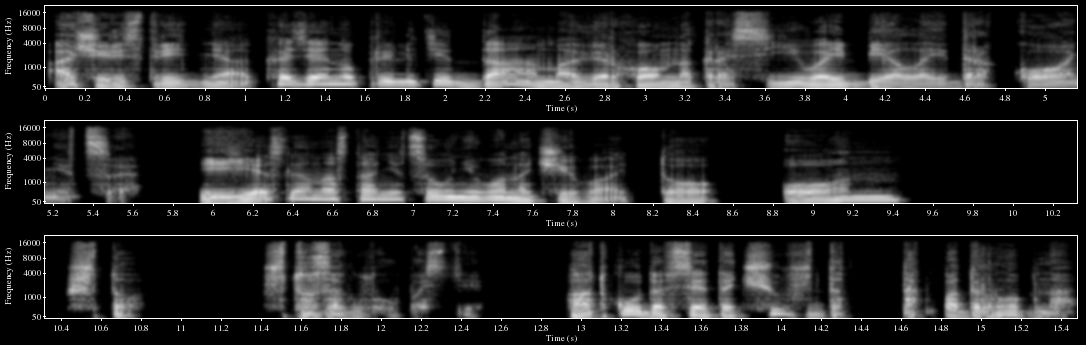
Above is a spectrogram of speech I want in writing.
А через три дня к хозяину прилетит дама верхом на красивой белой драконице. И если она останется у него ночевать, то он... Что? Что за глупости? Откуда вся эта чушь да так подробно?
